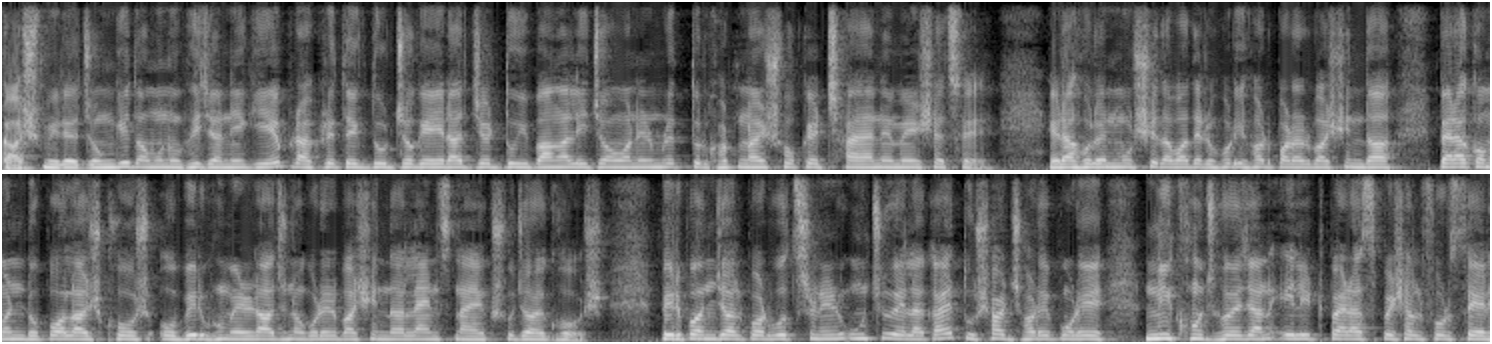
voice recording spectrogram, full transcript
কাশ্মীরে জঙ্গি দমন অভিযানে গিয়ে প্রাকৃতিক দুর্যোগে এ রাজ্যের দুই বাঙালি জওয়ানের মৃত্যুর ঘটনায় শোকের ছায়া নেমে এসেছে। এরা হলেন মুর্শিদাবাদের হরিহরপাড়ার বাসিন্দা প্যারাকমান্ডো পলাশ ঘোষ ও বীরভূমের রাজনগরের বাসিন্দা ল্যান্স নায়ক সুজয় ঘোষ। পীরপঞ্জাল পর্বতশ্রেণীর উঁচু এলাকায় তুষার ঝড়ে পড়ে নিখোঁজ হয়ে যান এলিট প্যারা স্পেশাল ফোর্সের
